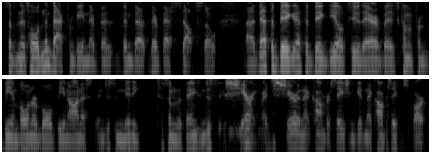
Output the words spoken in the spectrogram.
something that's holding them back from being their be- them be- their best self. So uh, that's a big that's a big deal too there. But it's coming from being vulnerable, being honest, and just admitting to some of the things and just sharing, right? Just sharing that conversation, getting that conversation sparked.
